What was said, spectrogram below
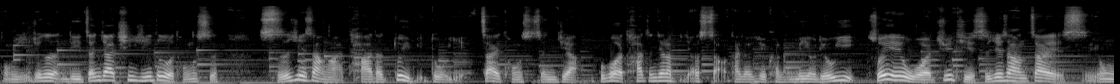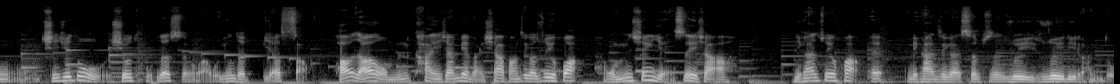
东西，就是你增加清晰度的同时。实际上啊，它的对比度也在同时增加，不过它增加的比较少，大家就可能没有留意。所以我具体实际上在使用清晰度修图的时候啊，我用的比较少。好，然后我们看一下面板下方这个锐化，我们先演示一下啊。你看锐化，哎，你看这个是不是锐锐利了很多？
